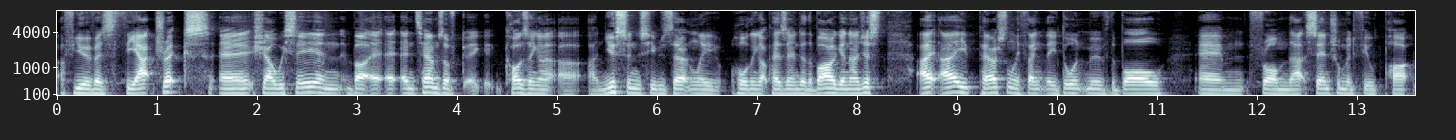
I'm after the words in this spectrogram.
a few of his theatrics, uh, shall we say, and but in terms of causing a, a, a, nuisance, he was certainly holding up his end of the bargain. I just I, I personally think they don't move the ball um, from that central midfield part,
